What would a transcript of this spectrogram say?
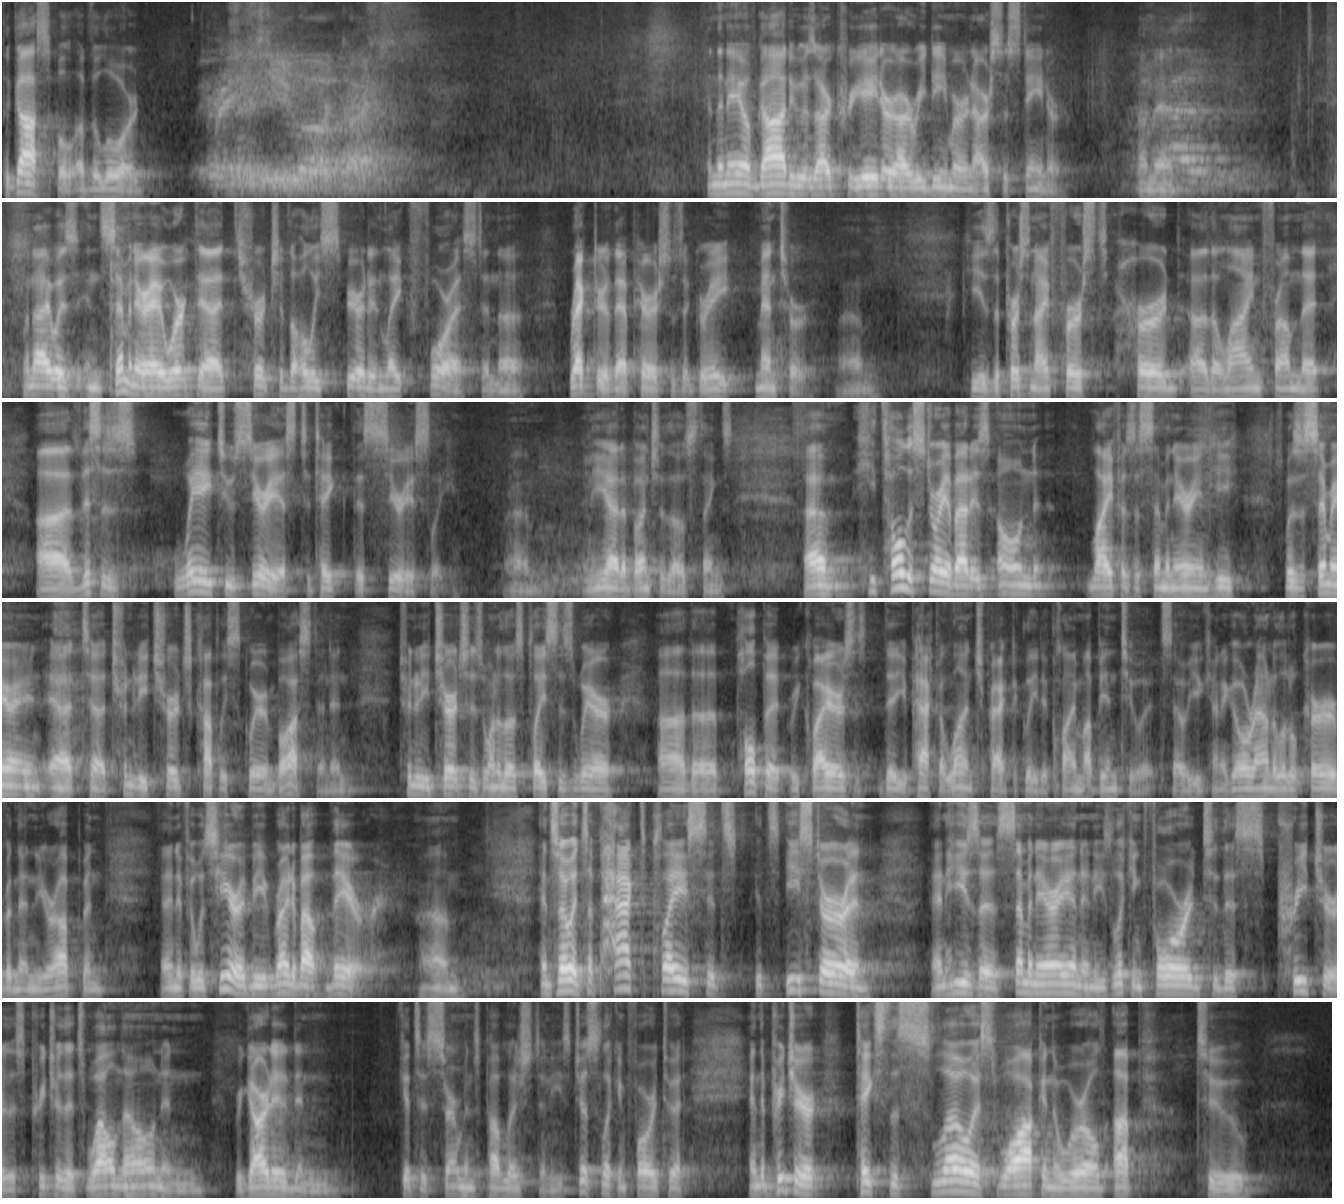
The gospel of the Lord. Praise to you, Lord Christ. In the name of God, who is our creator, our redeemer, and our sustainer. Amen. When I was in seminary, I worked at Church of the Holy Spirit in Lake Forest, and the rector of that parish was a great mentor. Um, he is the person I first heard uh, the line from that uh, this is way too serious to take this seriously. Um, and he had a bunch of those things. Um, he told a story about his own life as a seminarian. He was a seminarian at uh, Trinity Church, Copley Square in Boston. And Trinity Church is one of those places where uh, the pulpit requires that you pack a lunch practically to climb up into it. So you kind of go around a little curve and then you're up. And, and if it was here, it'd be right about there. Um, and so it's a packed place. It's, it's Easter, and, and he's a seminarian, and he's looking forward to this preacher, this preacher that's well known and regarded and gets his sermons published, and he's just looking forward to it. And the preacher takes the slowest walk in the world up to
